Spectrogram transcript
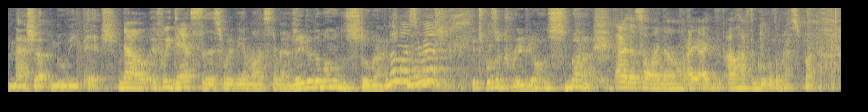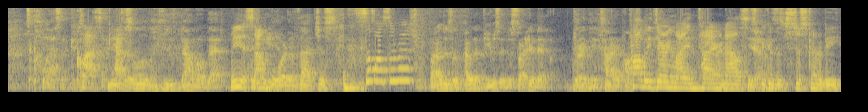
mashup movie pitch. Now, if we dance to this, would it be a monster mash? They did the monster mash. No monster mash. It was a graveyard smash. Ah, that's all I know. I, I I'll have to Google the rest, but It's a classic. classic, need to- absolutely. you need to download that. we need a soundboard of that. Just a monster mash. But I would just I would abuse it. Just start hitting it during the entire podcast. Probably during my entire analysis Yeah. because it's just going to be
